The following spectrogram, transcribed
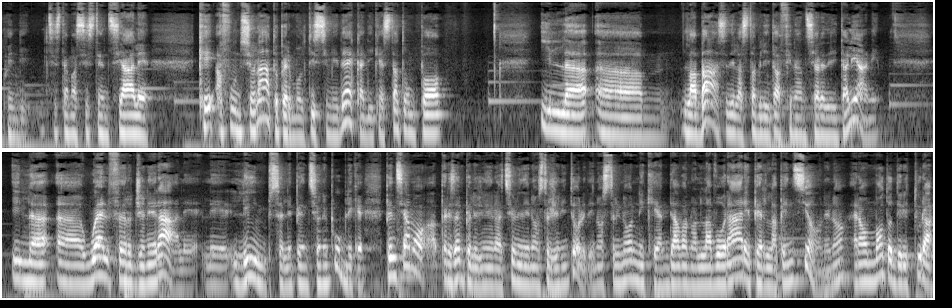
Quindi il sistema assistenziale che ha funzionato per moltissime decadi, che è stato un po' il, uh, la base della stabilità finanziaria degli italiani il uh, welfare generale, le, l'INPS, le pensioni pubbliche. Pensiamo per esempio alle generazioni dei nostri genitori, dei nostri nonni che andavano a lavorare per la pensione, no? Era un modo addirittura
